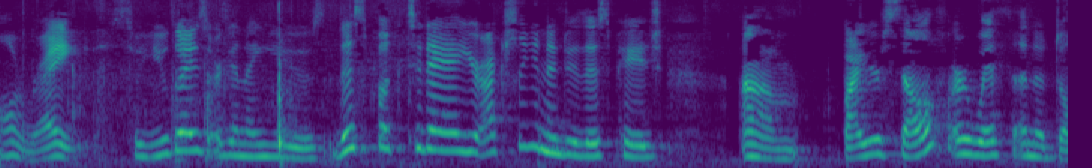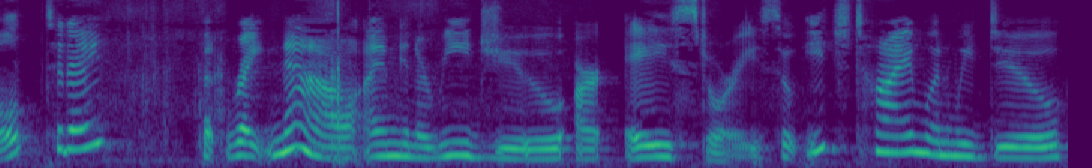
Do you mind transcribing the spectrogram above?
All right, so you guys are gonna use this book today. You're actually gonna do this page um, by yourself or with an adult today. But right now, I'm gonna read you our A story. So each time when we do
